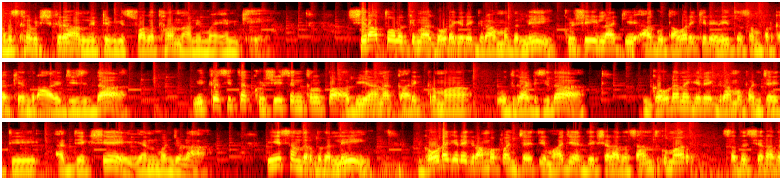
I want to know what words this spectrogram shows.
ನಮಸ್ಕಾರ ವೀಕ್ಷಕರ, ಆನ್ಲೈನ್ ಟಿವಿಗೆ ಸ್ವಾಗತ. ನಾನು ನಿಮ್ಮ ಎನ್ ಕೆ. ಶಿರಾ ತಾಲೂಕಿನ ಗೌಡಗೆರೆ ಗ್ರಾಮದಲ್ಲಿ ಕೃಷಿ ಇಲಾಖೆ ಹಾಗೂ ತಾವರೆಕೆರೆ ರೈತ ಸಂಪರ್ಕ ಕೇಂದ್ರ ಆಯೋಜಿಸಿದ್ದ ವಿಕಸಿತ ಕೃಷಿ ಸಂಕಲ್ಪ ಅಭಿಯಾನ ಕಾರ್ಯಕ್ರಮ ಉದ್ಘಾಟಿಸಿದ ಗೌಡನಗೆರೆ ಗ್ರಾಮ ಪಂಚಾಯಿತಿ ಅಧ್ಯಕ್ಷೆ ಎನ್ ಮಂಜುಳಾ. ಈ ಸಂದರ್ಭದಲ್ಲಿ ಗೌಡಗೆರೆ ಗ್ರಾಮ ಪಂಚಾಯಿತಿ ಮಾಜಿ ಅಧ್ಯಕ್ಷರಾದ ಶಾಂತಕುಮಾರ್, ಸದಸ್ಯರಾದ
